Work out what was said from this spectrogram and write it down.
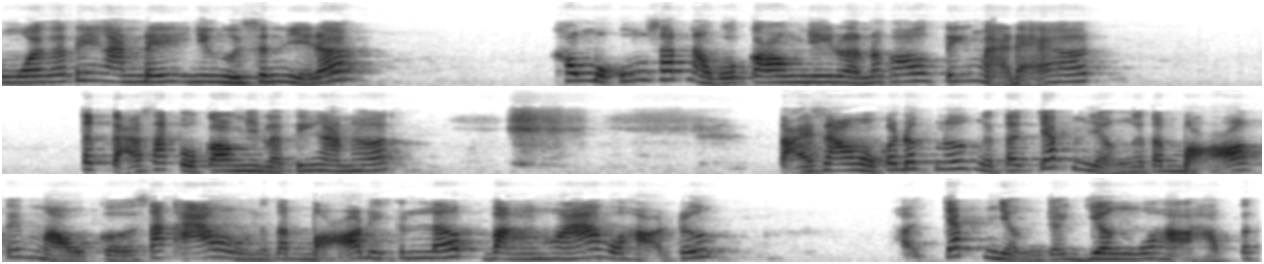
cũng qua sách tiếng Anh đi như người sinh vậy đó. Không một cuốn sách nào của con như là nó có tiếng mẹ đẻ hết. Tất cả sách của con như là tiếng Anh hết. tại sao một cái đất nước người ta chấp nhận, người ta bỏ cái màu cờ sắc áo người ta bỏ đi cái lớp văn hóa của họ trước? Họ chấp nhận cho dân của họ học cái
